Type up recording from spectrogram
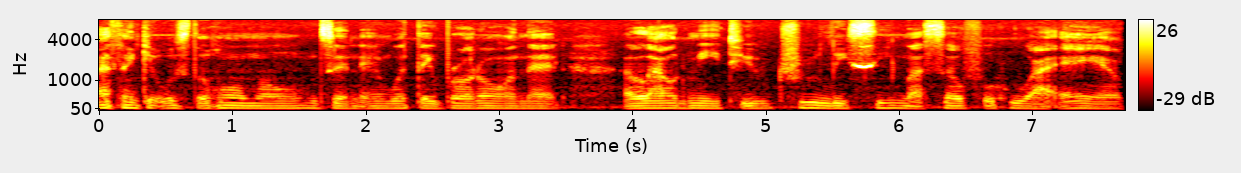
I think it was the hormones and, and what they brought on that allowed me to truly see myself for who I am.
